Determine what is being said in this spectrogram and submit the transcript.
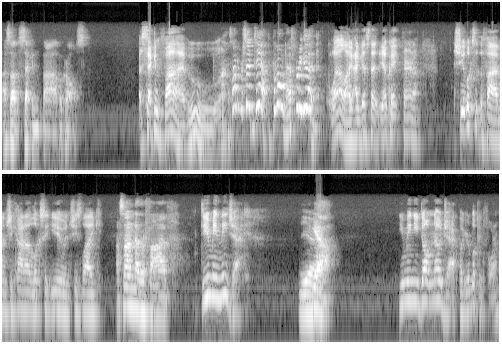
I saw the second five across. A second five. Ooh. That's 100 percent tip. Come on, that's pretty good. Well, I, I guess that. Okay, fair enough. She looks at the five and she kind of looks at you and she's like, I saw another five. "Do you mean me, Jack? Yeah. Yeah, You mean you don't know Jack, but you're looking for him?"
